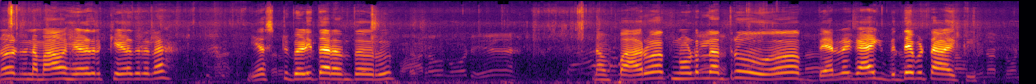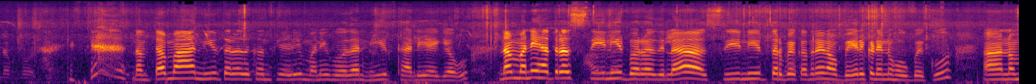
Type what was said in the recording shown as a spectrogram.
ನೋಡ್ರಿ ನಮ್ಮ ಮಾವ ಹೇಳಿದ್ರೆ ಕೇಳಿದ್ರಲ್ಲ? ಎಷ್ಟು ಬೆಳಿತಾರಂತವ್ರು. ನಮ್ಮ ಪಾರ್ವಾಕ್ ನೋಡಲ್ಲ ಅಂತರೂ ಬೆರ್ರಗಾಗಿ ಬಿದ್ದೇ ಬಿಟ್ಟಾಳ ಆಕಿ. ನಮ್ಮ ತಮ್ಮ ನೀರು ತರೋದಕ್ಕಂತ ಹೇಳಿ ಮನೆಗೆ ಹೋದ, ನೀರು ಖಾಲಿ ಆಗ್ಯಾವು. ನಮ್ಮ ಮನೆ ಹತ್ರ ಸಿಹಿ ನೀರು ಬರೋದಿಲ್ಲ ಸಿಹಿ ನೀರು ತರಬೇಕಂದ್ರೆ ನಾವು ಬೇರೆ ಕಡೆನೂ ಹೋಗಬೇಕು. ನಮ್ಮ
